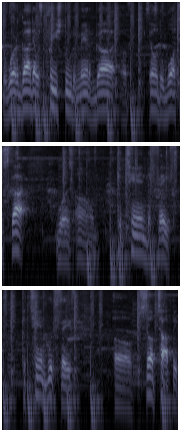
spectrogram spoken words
the word of God that was preached through the man of God of Elder Walter Scott was um, contend the faith, contend with faith. Uh, subtopic,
